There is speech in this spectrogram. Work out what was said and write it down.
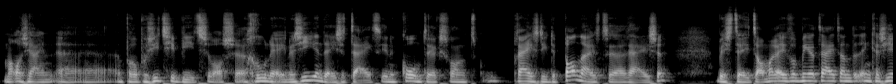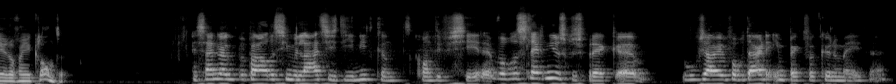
Maar als jij een, eh, een propositie biedt, zoals eh, groene energie in deze tijd, in een context van het prijs die de pan uitreizen, besteed dan maar even wat meer tijd aan het engageren van je klanten. En zijn er ook bepaalde simulaties die je niet kunt kwantificeren? Bijvoorbeeld een slecht nieuwsgesprek. eh, hoe zou je bijvoorbeeld daar de impact van kunnen meten?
